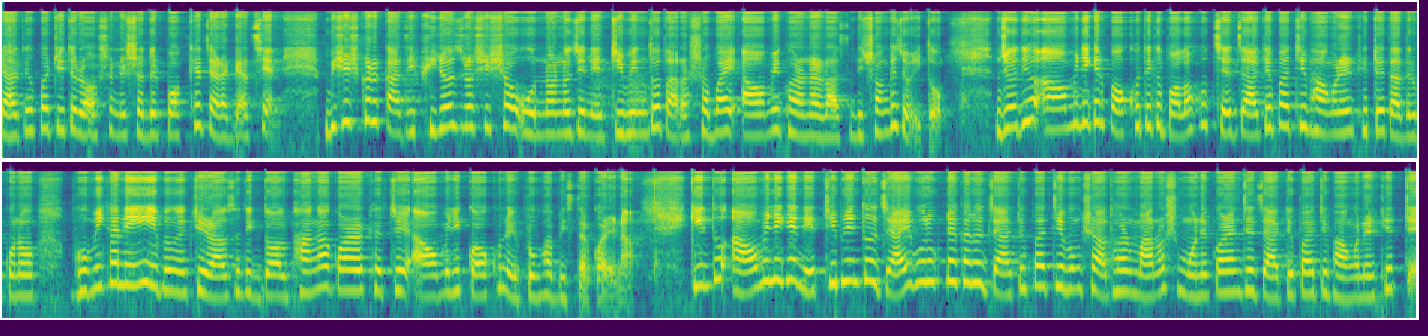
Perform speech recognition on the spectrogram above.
জাতীয় পার্টিতে রওশন এরশাদের পক্ষে যারা গেছেন, বিশেষ করে কাজী ফিরোজ রশিদ সহ অন্যান্য যে নেতৃবৃন্দ, তারা সবাই আওয়ামী ঘরানার রাজনীতির সঙ্গে জড়িত। যদিও আওয়ামী লীগের পক্ষ থেকে বলা হচ্ছে, জাতীয় পার্টি ভাঙনের ক্ষেত্রে তাদের কোনো ভূমিকা নেই এবং একটি রাজনৈতিক দল ভাঙা করার ক্ষেত্রে আওয়ামী লীগ কখনোই প্রভাব বিস্তার করে না। কিন্তু আওয়ামী লীগের নেতৃবৃন্দ যাই বলুক না কেন, জাতীয় পার্টি এবং সাধারণ মানুষ মনে করেন যে জাতীয় পার্টি ভাঙনের ক্ষেত্রে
